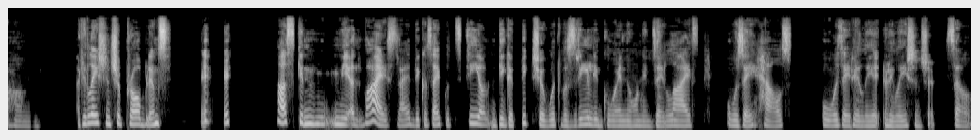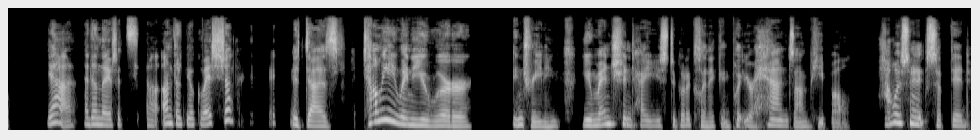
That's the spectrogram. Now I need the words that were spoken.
um, relationship problems, asking me advice, right? Because I could see a bigger picture what was really going on in their life or their health or their rela- relationship. So, yeah, I don't know if it's uh, answered your question. It does. Tell me when you were in training, you mentioned how you used to go to clinic and put your hands on people. How was it accepted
